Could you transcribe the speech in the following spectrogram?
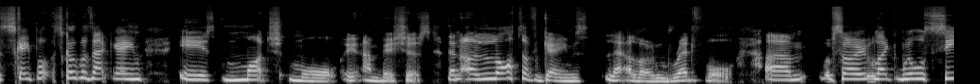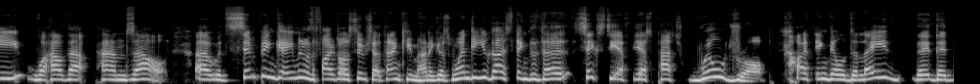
scope, scope of that game is much more uh, ambitious than a lot of games, let alone Redfall. Um, so, like, we'll see how that pans out. Uh, with Simping Gaming with a $5 super chat, thank you, man. He goes, When do you guys think that the 60 FPS patch will drop? I think they'll delay. They, they,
